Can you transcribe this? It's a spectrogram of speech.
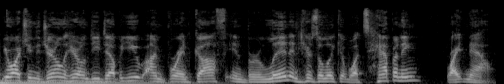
You're watching the Journal here on DW. I'm Brent Goff in Berlin, and here's a look at what's happening right now.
